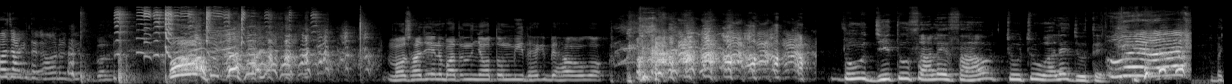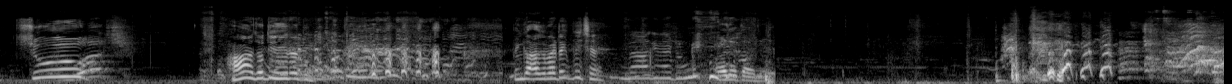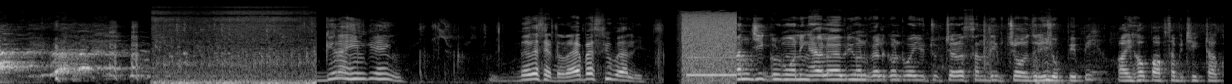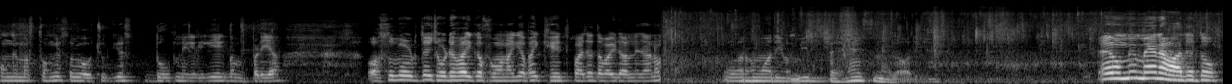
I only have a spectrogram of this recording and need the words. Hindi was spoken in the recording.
बजा के दिखाओ रुकियो मौसा जी इन बातों में तो उम्मीद है कि ब्याह होगा तू जीतू साले साहब चूचू वाले जूते बच्चू हाँ जो तू यहीं रह तू आगे बैठे पीछे मैं आगे बैठूँगी आ जाता आ जा गिरा ही कि यहीं मेरे से डरा है बस क्यों पहले हाँ। जी good morning hello everyone welcome to my YouTube channel Sandeep Chaudhary UPP I hope आप सभी ठीक ठाक होंगे मस्त होंगे सुबह हो चुकी है धूप निकल गई एकदम बढ़िया। और सुबह उठते ही छोटे भाई का फ़ोन आ गया भाई खेत पे आजा दवाई डालने जाना। और हमारी मम्मी भैंस नहला रही है ए मम्मी मैं नहा देता हूँ।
